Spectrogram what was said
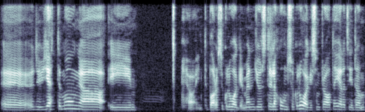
eh, det är jättemånga i, ja inte bara psykologer, men just relationspsykologer som pratar hela tiden om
